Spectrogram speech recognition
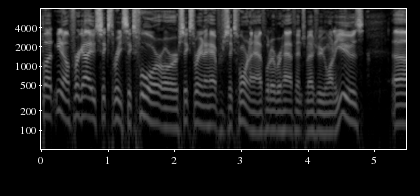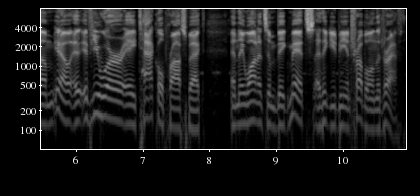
But you know, for a guy who's six three, six four, or six three and a half, or six four and a half, whatever half inch measure you want to use, um, you know, if you were a tackle prospect and they wanted some big mitts, I think you'd be in trouble in the draft.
